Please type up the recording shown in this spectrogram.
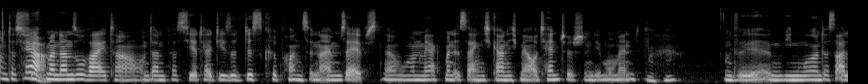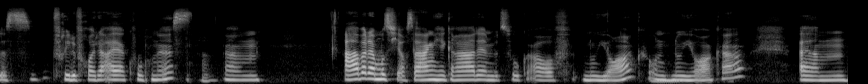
und das Ja. führt man dann so weiter. Und dann passiert halt diese Diskrepanz in einem selbst, ne, wo man merkt, man ist eigentlich gar nicht mehr authentisch in dem Moment. Und will irgendwie nur, dass alles Friede, Freude, Eierkuchen ist. Ähm, aber da muss ich auch sagen, hier gerade in Bezug auf New York und New Yorker, ähm,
